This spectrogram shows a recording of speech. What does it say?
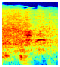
Yeah.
